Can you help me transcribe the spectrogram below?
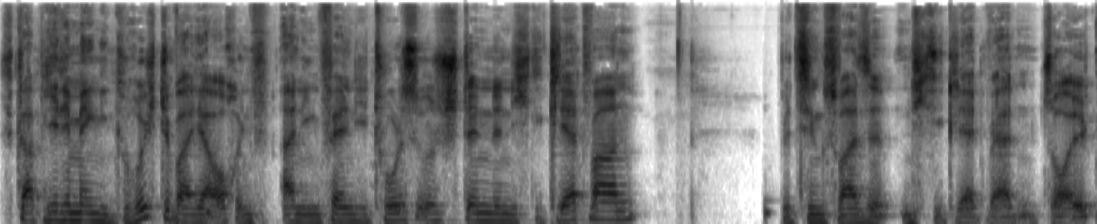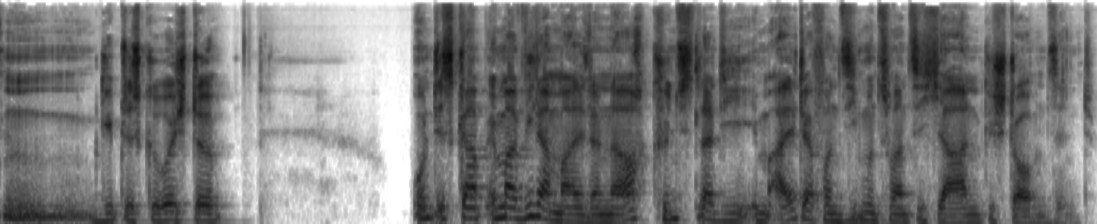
Es gab jede Menge Gerüchte, weil ja auch in einigen Fällen die Todesumstände nicht geklärt waren, beziehungsweise nicht geklärt werden sollten, gibt es Gerüchte. Und es gab immer wieder mal danach Künstler, die im Alter von 27 Jahren gestorben sind.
